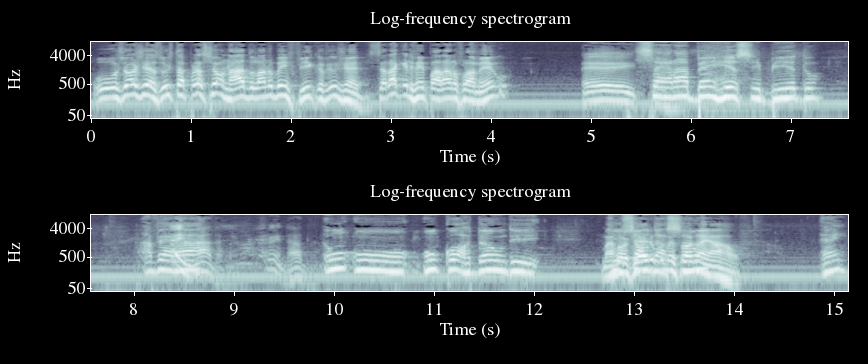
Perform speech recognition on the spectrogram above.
o Jorge Jesus tá pressionado lá no Benfica, viu, gente? Será que ele vem parar no Flamengo? Eita, Será bem recebido. Haverá nada, um, um, um cordão de. Mas de Rogério saudação. começou a ganhar, Ralf. Hein?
